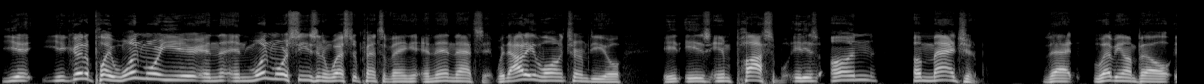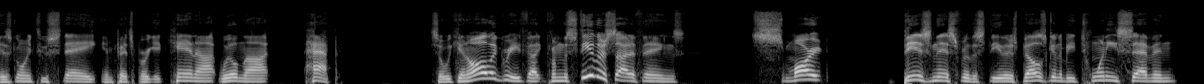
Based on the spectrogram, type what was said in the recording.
you you're going to play one more year and and one more season in Western Pennsylvania, and then that's it. Without a long term deal, it is impossible. It is unimaginable that Le'Veon Bell is going to stay in Pittsburgh. It cannot, will not happen. So we can all agree, from the Steelers side of things, smart business for the Steelers. Bell's going to be 27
